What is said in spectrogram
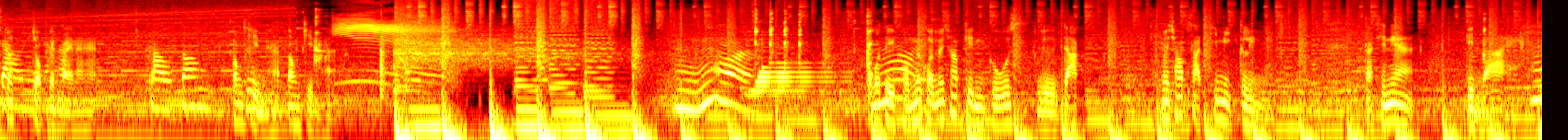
เจ้านี้จบกันไปนะคะนะฮะเราต้องต้องกินฮะต้องกินฮะ อืมอร่อยปกติผมเป็นคนไม่ชอบกินกูสหรือดัก ไม่ชอบสัตว์ที่มีกลิ่น แต่ที่เนี่ยกินได้ อื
